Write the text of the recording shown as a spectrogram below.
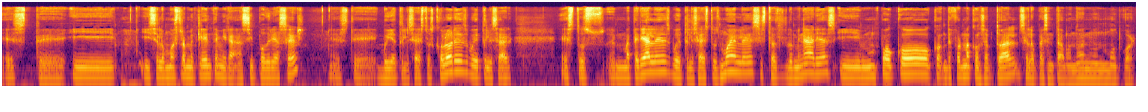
este, y, y se lo muestro a mi cliente, mira, así podría ser. Este, voy a utilizar estos colores, voy a utilizar estos materiales, voy a utilizar estos muebles, estas luminarias y un poco de forma conceptual se lo presentamos ¿no? en un mood board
